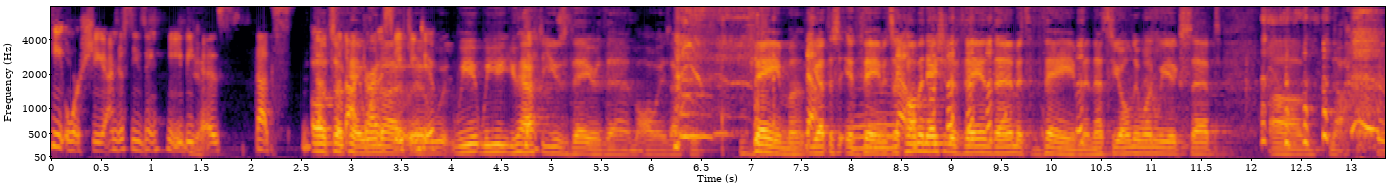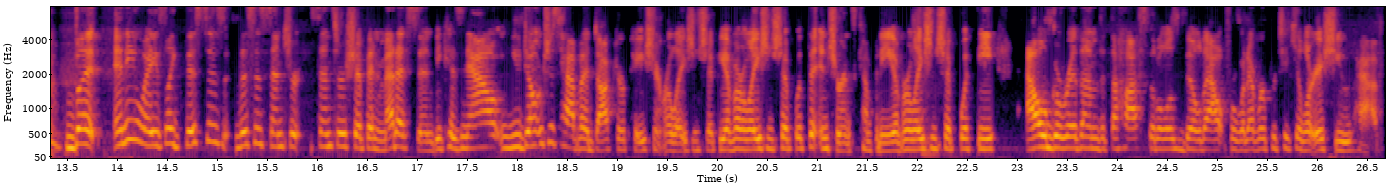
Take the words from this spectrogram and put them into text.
he or she. I'm just using he because yeah. that's, that's oh, it's okay. We're not, uh, we, we, you have to use they or them always. Actually, them. no. You have to say them. It's no. a combination of they and them. It's them, and that's the only one we accept. Um, no. But anyways, like this is this is censor- censorship in medicine because now you don't just have a doctor patient relationship. You have a relationship with the insurance company. You have a relationship with the algorithm that the hospital has built out for whatever particular issue you have.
